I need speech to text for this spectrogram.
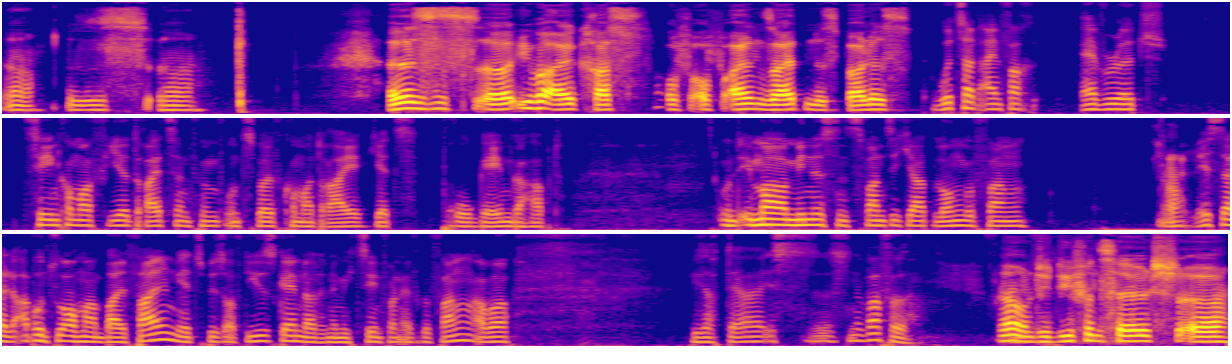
Ja, es ist, äh, also es ist äh, überall krass auf, auf allen Seiten des Balles. Woods hat einfach Average 10,4, 13,5 und 12,3 jetzt pro Game gehabt. Und immer mindestens 20 Yard long gefangen. Ja. Lässt halt ab und zu auch mal einen Ball fallen. Jetzt bis auf dieses Game, da hat er nämlich 10 von 11 gefangen. Aber wie gesagt, der ist, ist eine Waffe. Ja, und die Defense hält äh,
